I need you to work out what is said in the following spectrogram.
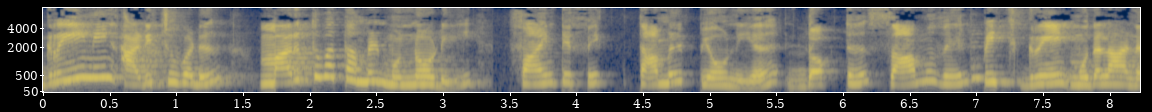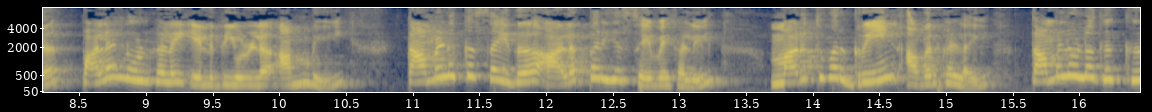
கிரீனின் அடிச்சுவடு மருத்துவ தமிழ் முன்னோடி scientific Tamil pioneer doctor Samuel Fisk Green முதலான பல நூல்களை எழுதியுள்ள அம்பி தமிழுக்கு செய்த அளப்பரிய சேவைகளில் மருத்துவர் கிரீன் அவர்களை தமிழுலகுக்கு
